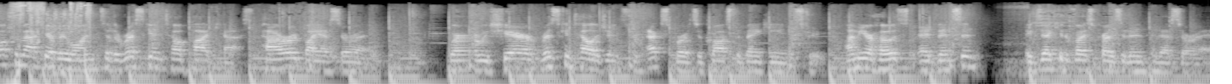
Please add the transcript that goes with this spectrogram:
Welcome back, everyone, to the Risk Intel podcast, powered by SRA, where we share risk intelligence from experts across the banking industry. I'm your host, Ed Vincent, Executive Vice President at SRA.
